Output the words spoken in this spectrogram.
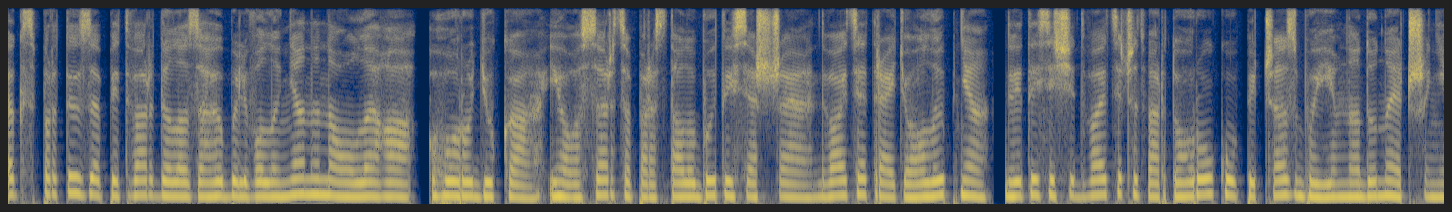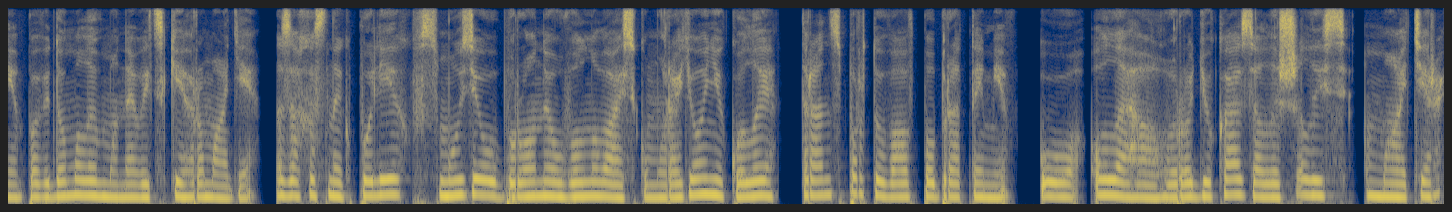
Експертиза підтвердила загибель волинянина Олега Городюка. Його серце перестало битися ще 23 липня 2024 року під час боїв на Донеччині. Повідомили в Маневицькій громаді. Захисник поліг в смузі оборони у Волноваському районі, коли транспортував побратимів. У Олега Городюка залишились матір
